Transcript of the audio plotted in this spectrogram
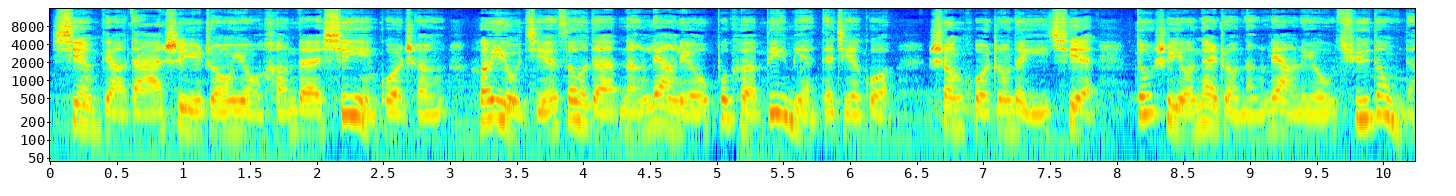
性表达是一种永恒的吸引过程和有节奏的能量流不可避免的结果。生活中的一切都是由那种能量流驱动的。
